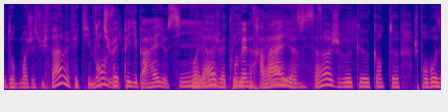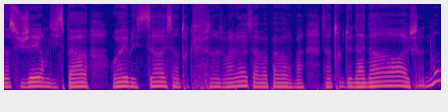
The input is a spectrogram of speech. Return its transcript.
et donc moi je suis femme effectivement Et tu veux être payé pareil aussi. voilà, euh, je vais être pour le payée même pareil, travail. euh, C'est ça. Je veux que quand euh, je propose un sujet, on me dise pas, ouais, mais ça, c'est un truc, voilà, ça va pas, c'est un truc de nana, et tout ça. Non.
